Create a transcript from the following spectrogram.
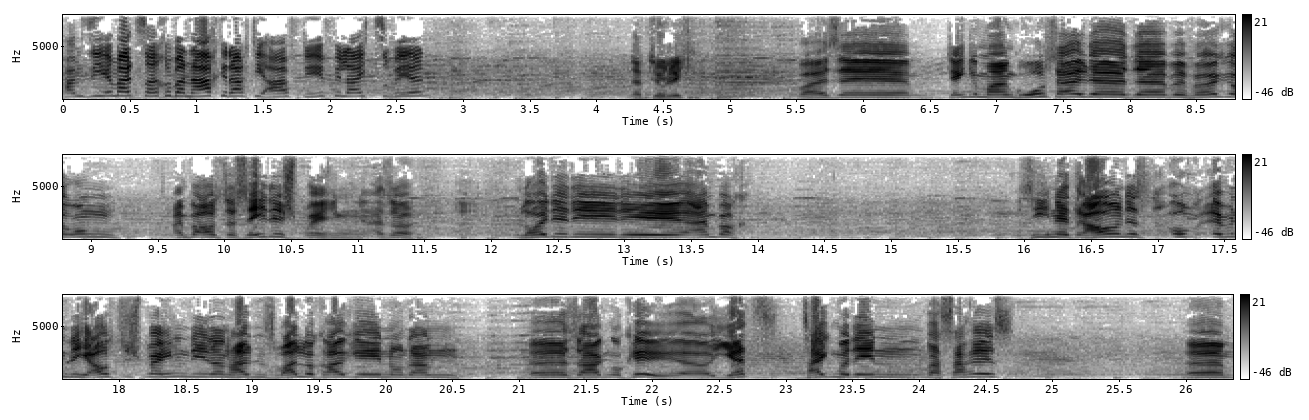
Haben Sie jemals darüber nachgedacht, die AfD vielleicht zu wählen? Natürlich, weil sie, denke mal, ein Großteil der, der Bevölkerung einfach aus der Seele sprechen. Also Leute, die, die einfach sich nicht trauen, das öffentlich auszusprechen, die dann halt ins Wahllokal gehen und dann äh, sagen, okay, äh, jetzt zeigen wir denen, was Sache ist. Ähm,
